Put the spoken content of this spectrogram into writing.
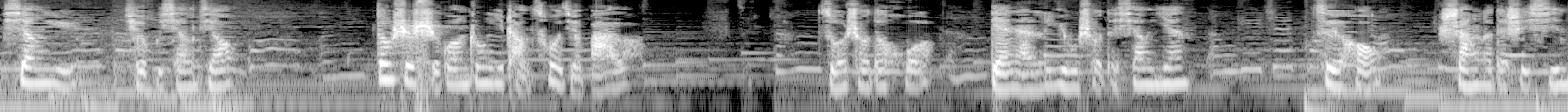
相遇却不相交，都是时光中一场错觉罢了。左手的火点燃了右手的香烟，最后伤了的是心。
